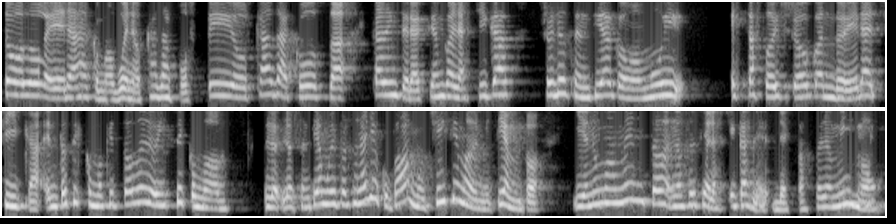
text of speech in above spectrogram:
Todo era como, bueno, cada posteo, cada cosa, cada interacción con las chicas, yo lo sentía como muy esta soy yo cuando era chica. Entonces como que todo lo hice como, lo, sentía muy personal y ocupaba muchísimo de mi tiempo. Y en un momento, no sé si a las chicas les, pasó lo mismo,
